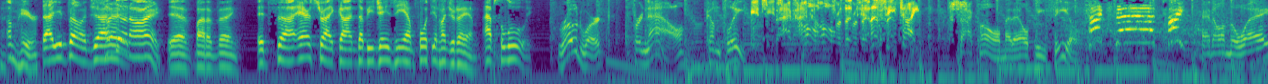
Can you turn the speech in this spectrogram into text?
I'm here. How you doing, John? I'm doing all right. Yeah, bada bing. It's uh, Airstrike on WJZM 1400 AM. Absolutely. Roadwork, for now, complete. It's back home for the Tennessee Titans. Back home at LP Field. Touchdown, Titans! And on the way,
